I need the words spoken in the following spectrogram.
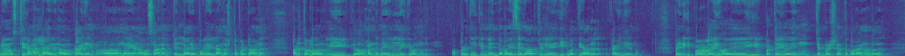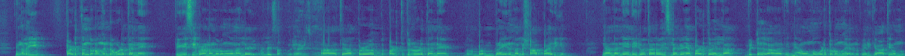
ഒരു സ്ഥിരമല്ലായിരുന്ന കാര്യം അങ്ങനെയാണ്. അവസാനം എല്ലാവരെയും പോലെ എല്ലാം നഷ്ടപ്പെട്ടാണ് അടുത്തുള്ള ഈ ഗവൺമെന്റ് മേഖലയിലേക്ക് വന്നത്. അപ്പോഴത്തേക്കും എന്റെ വയസ്സ് യഥാർത്ഥത്തിൽ എനിക്ക് ഇരുപത്തിയാറ് കഴിഞ്ഞിരുന്നു. അപ്പോൾ എനിക്കിപ്പോഴുള്ള യുവ ഈ ഇപ്പോഴത്തെ യങ് ജനറേഷനകത്ത് പറയാനുള്ളത് നിങ്ങൾ ഈ പഠിത്തം തുടങ്ങുന്നതിന്റെ കൂടെ തന്നെ പി എസ് സി പഠനം തുടങ്ങുന്നത് നല്ലതായിരിക്കും അല്ലേ സാർ? ഒരാഴ്ച. അപ്പോൾ പഠിത്തത്തിലൂടെ തന്നെ ബ്രെയിൻ നല്ല ഷാർപ്പായിരിക്കും. ഞാൻ തന്നെ എന്റെ ഇരുപത്താറ് വയസ്സിലൊക്കെ ഞാൻ പഠിത്തം എല്ലാം വിട്ട് പിന്നെ ഒന്നും കൂടെ തുടങ്ങുമായിരുന്നു. അപ്പോൾ എനിക്ക് ആദ്യം ഒന്നും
